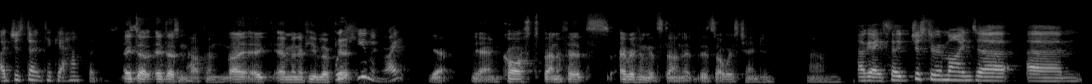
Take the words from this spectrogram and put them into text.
I just don't think it happens. It, do, it doesn't happen. I, I, mean, if you look at We're at human, right? yeah, and cost, benefits, everything that's done, it, it's always changing. Um, Okay, so just a reminder um,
